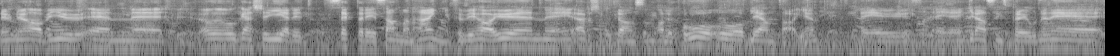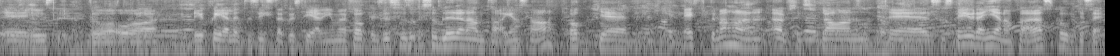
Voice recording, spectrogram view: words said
nu, nu har vi ju en, eh, och, och kanske ge det, sätta det i sammanhang. För vi har ju en eh, översiktsplan som håller på att bli antagen. Liksom, är granskningsperioden är, är ju slut och, och det sker lite sista justeringar men förhoppningsvis så, så blir den antagen snart. Och eh, efter man har en översiktsplan eh, så ska ju den genomföras på olika sätt.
